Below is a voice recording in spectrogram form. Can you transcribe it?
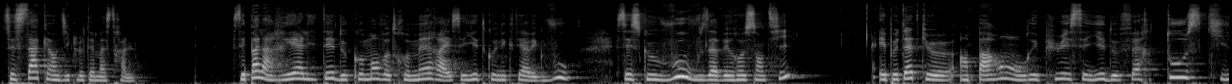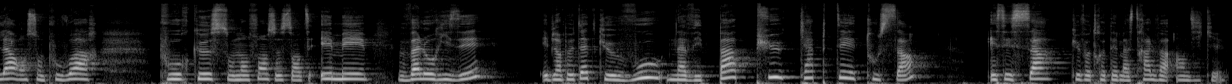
C'est ça qu'indique le thème astral. C'est pas la réalité de comment votre mère a essayé de connecter avec vous. C'est ce que vous, vous avez ressenti et peut-être qu'un parent aurait pu essayer de faire tout ce qu'il a en son pouvoir pour que son enfant se sente aimé, valorisé. Et eh bien peut-être que vous n'avez pas pu capter tout ça. Et c'est ça que votre thème astral va indiquer.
